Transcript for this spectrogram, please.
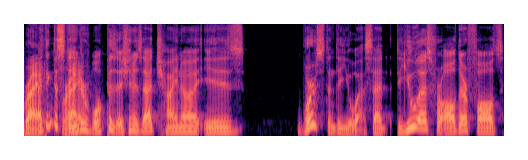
right. I think the standard right. woke position is that China is worse than the U.S. That the U.S. for all their faults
